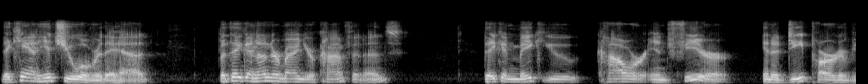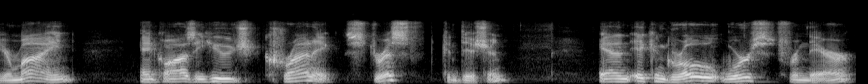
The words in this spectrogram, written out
They can't hit you over the head, but they can undermine your confidence. They can make you cower in fear in a deep part of your mind and cause a huge chronic stress condition. And it can grow worse from there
